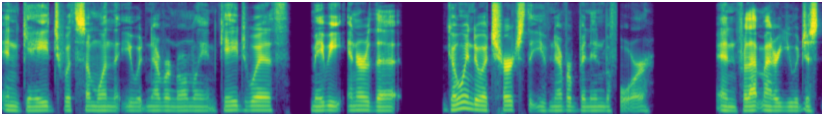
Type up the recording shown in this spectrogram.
engage with someone that you would never normally engage with. Maybe enter the go into a church that you've never been in before. And for that matter, you would just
